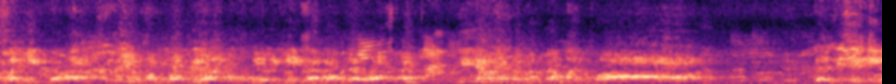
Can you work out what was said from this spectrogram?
Sehingga itu yang membuat dia memiliki garam berwarna biru ya teman-teman. Wah. Dan di sini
